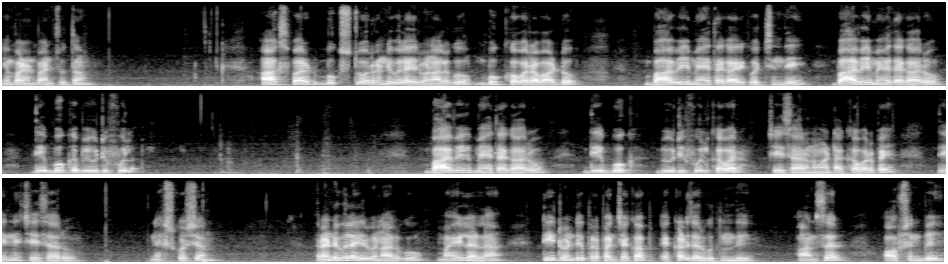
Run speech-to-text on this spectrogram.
ఇంపార్టెంట్ పాయింట్ చూద్దాం. ఆక్స్ఫర్డ్ బుక్ స్టోర్ రెండు వేల ఇరవై నాలుగు బుక్ కవర్ అవార్డు భావి మెహతా గారికి వచ్చింది. భావి మెహతా గారు ది బుక్ బ్యూటిఫుల్ భావి మెహతా గారు ది బుక్ బ్యూటిఫుల్ కవర్ చేశారనమాట కవర్పై దీన్ని చేశారు. Next question. రెండు వేల ఇరవై నాలుగు మహిళల టీ ట్వంటీ ప్రపంచ కప్ ఎక్కడ జరుగుతుంది? ఆన్సర్ ఆప్షన్ బి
